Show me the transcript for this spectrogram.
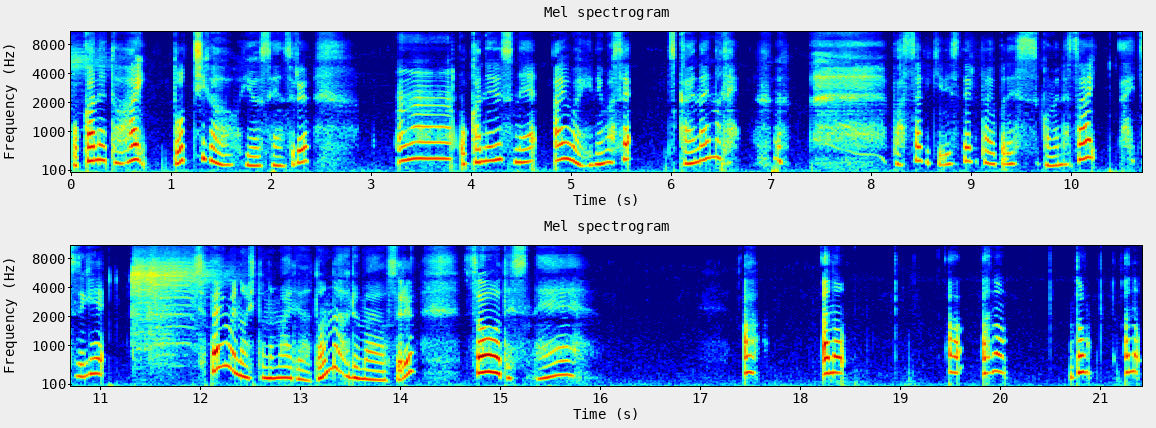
お金と愛、どっちが優先する？うーん、お金ですね。愛はいりません。使えないので。バッサリ切り捨てるタイプです。ごめんなさい。はい、次へ。初対面の人の前ではどんな振る舞いをする？そうですね。あ、あの、あ、あの、ど、あの、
